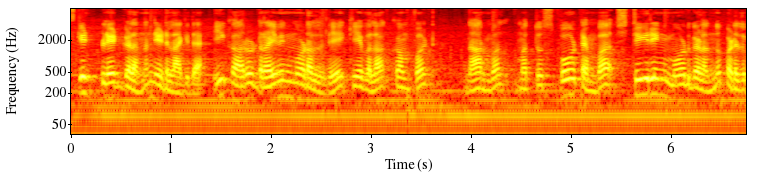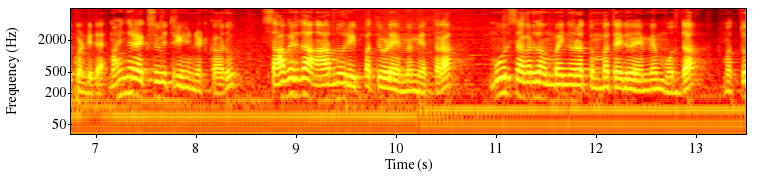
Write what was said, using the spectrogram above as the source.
ಸ್ಕಿಡ್ ಪ್ಲೇಟ್ಗಳನ್ನು ನೀಡಲಾಗಿದೆ. ಈ ಕಾರು ಡ್ರೈವಿಂಗ್ ಮೋಡ್ ಅಲ್ಲದೆ ಕೇವಲ ಕಂಫರ್ಟ್ ನಾರ್ಮಲ್ ಮತ್ತು ಸ್ಪೋರ್ಟ್ ಎಂಬ ಸ್ಟೀರಿಂಗ್ ಮೋಡ್ಗಳನ್ನು ಪಡೆದುಕೊಂಡಿದೆ. ಮಹೀಂದ್ರ ಎಕ್ಸುವಿ ತ್ರೀ ಹಂಡ್ರೆಡ್ ಕಾರು ಸಾವಿರದ ಆರುನೂರ ಇಪ್ಪತ್ತೇಳು ಎಂಎಂ ಎತ್ತರ, ಮೂರು ಸಾವಿರದ ಒಂಬೈನೂರ ತೊಂಬತ್ತೈದು ಎಂಎಂ ಉದ್ದ ಮತ್ತು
